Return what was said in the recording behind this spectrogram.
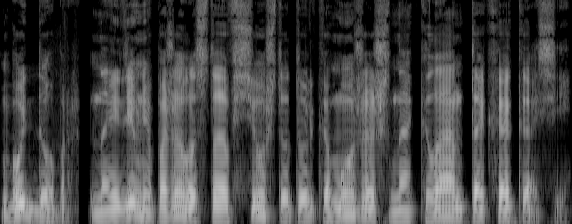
«Будь добр, найди мне, пожалуйста, все, что только можешь на клан Такхакаси.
